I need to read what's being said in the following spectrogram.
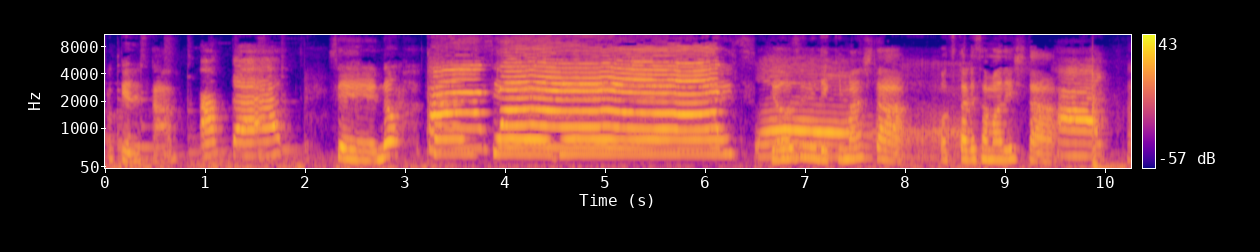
オッケーですか？オッケー。せーの、完成です。上手にできました。お疲れ様でした。はは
